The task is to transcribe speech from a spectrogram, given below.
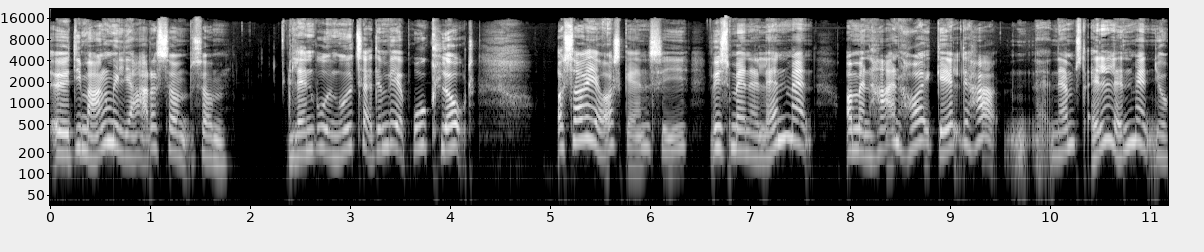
øh, de mange milliarder, som, som landbruget modtager, dem vil jeg bruge klogt. Og så vil jeg også gerne sige, hvis man er landmand, og man har en høj gæld, det har nærmest alle landmænd jo,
